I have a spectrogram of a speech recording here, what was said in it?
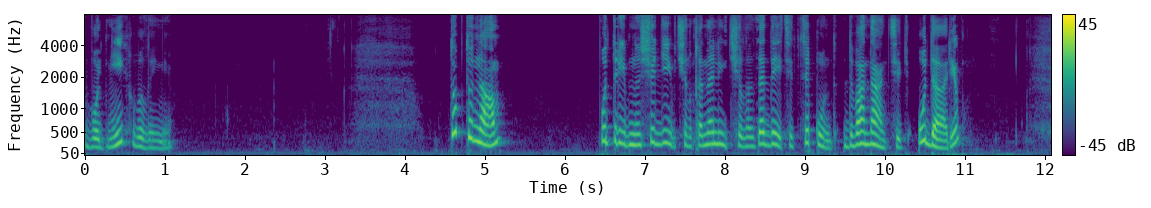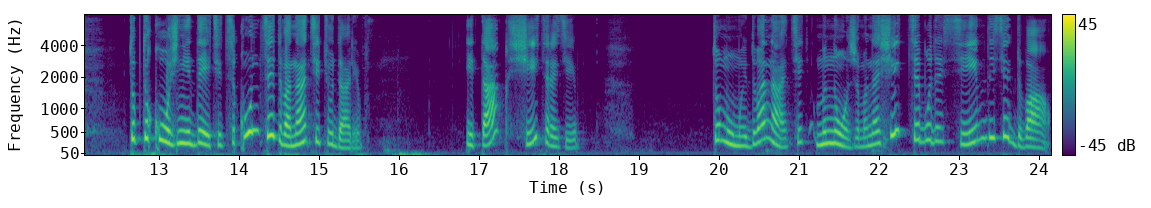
в одній хвилині. Тобто нам потрібно, що дівчинка налічила за 10 секунд 12 ударів. Тобто кожні 10 секунд це 12 ударів. І так 6 разів. Тому ми 12 множимо на 6, це буде 72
